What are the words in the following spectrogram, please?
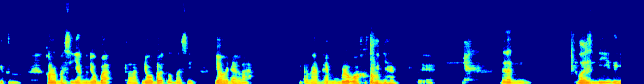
gitu. Kalau masih yang nyoba telat nyoba tuh masih ya udahlah gitu kan emang belum waktunya gitu ya. Dan gue sendiri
